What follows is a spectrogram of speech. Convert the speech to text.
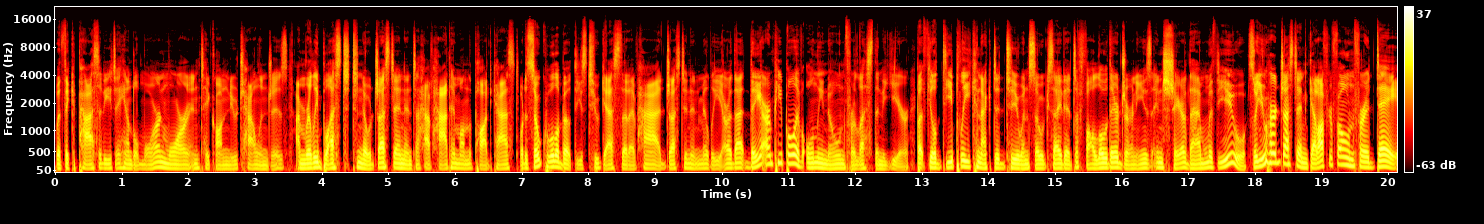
with the capacity to handle more and more and take on new challenges. I'm really blessed to know Justin and to have had him on the podcast. What is so cool about these two guests that I've had, Justin and Millie, are that they are people I've only known for less than a year, but feel deeply connected to and so excited to follow their journeys and share them with you. So you heard Justin, get off your phone for a day.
